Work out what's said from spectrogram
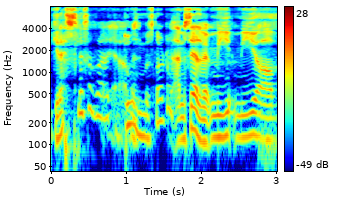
gress, liksom. Det er ja, men så er det vel mye, mye av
